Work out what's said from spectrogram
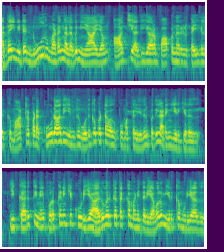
அதைவிட நூறு மடங்களவு நியாயம் ஆட்சி அதிகாரம் பாப்புனர்கள் கைகளுக்கு மாற்றப்படக்கூடாது என்று ஒடுக்கப்பட்ட வகுப்பு மக்கள் எதிர்ப்பதில் அடங்கியிருக்கிறது. இக்கருத்தினை புறக்கணிக்கக்கூடிய அருவருக்கத்தக்க மனிதர் எவரும் இருக்க முடியாது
